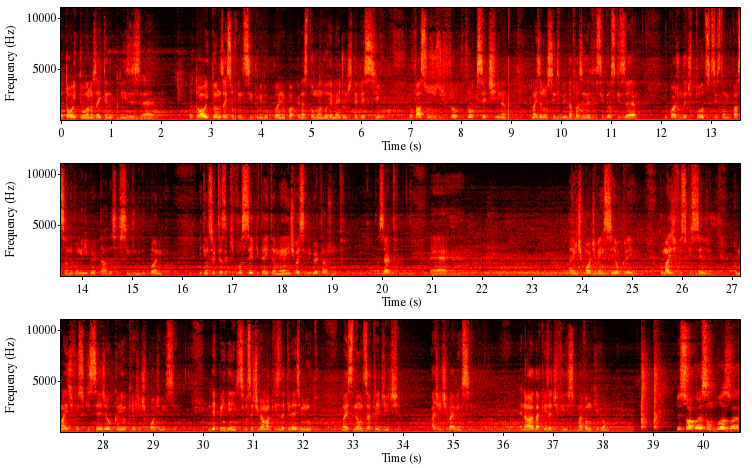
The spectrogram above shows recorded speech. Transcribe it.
Eu tô há oito anos aí tendo crises, é, eu tô há oito anos aí sofrendo síndrome do pânico, apenas tomando remédio antidepressivo. Eu faço uso de fluoxetina, mas eu não sinto que ele está fazendo. Se Deus quiser, e com a ajuda de todos que vocês estão me passando, eu vou me libertar dessa síndrome do pânico. E tenho certeza que você que está aí também, a gente vai se libertar junto. Tá certo? É... A gente pode vencer, eu creio. Por mais difícil que seja, por mais difícil que seja, eu creio que a gente pode vencer. Independente se você tiver uma crise daqui a 10 minutos, mas não desacredite, a gente vai vencer. É na hora da crise é difícil, mas vamos que vamos. Pessoal, agora são duas horas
